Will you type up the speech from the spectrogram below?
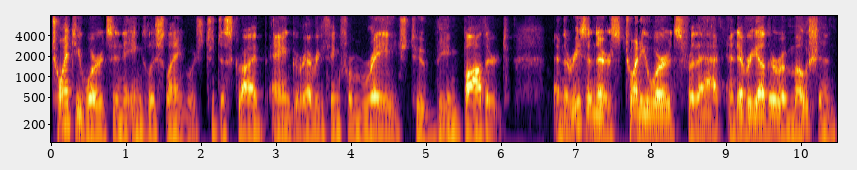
20 words in the English language to describe anger, everything from rage to being bothered. And the reason there's 20 words for that and every other emotion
